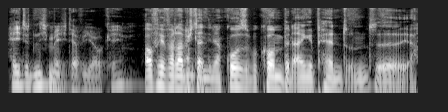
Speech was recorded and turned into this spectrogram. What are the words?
Hatet nicht mich dafür, okay? Auf jeden Fall habe ich dann die Narkose bekommen, bin eingepennt und äh, ja.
